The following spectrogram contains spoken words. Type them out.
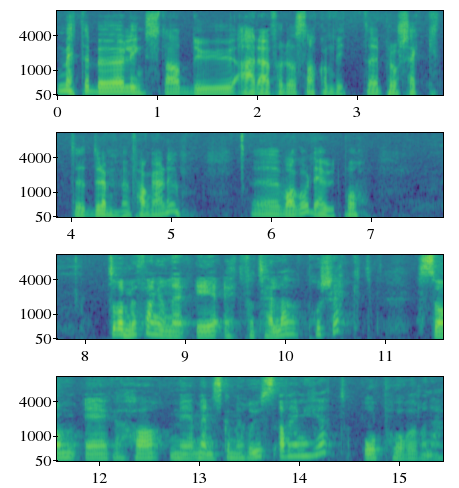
Mette Bø Lyngstad, du er her for å snakke om ditt eh, 'Drømmefangerne'. Eh, hva går det ut på? 'Drømmefangerne' er et fortellerprosjekt som jeg har med mennesker med rusavhengighet og pårørende.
